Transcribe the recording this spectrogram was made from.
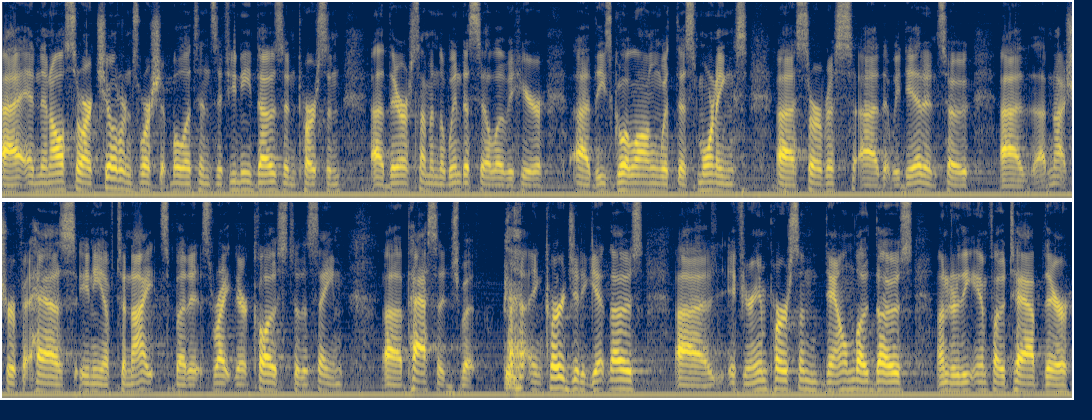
Uh, and then also our children's worship bulletins. If you need those in person, uh, there are some in the windowsill over here. Uh, these go along with this morning's uh, service uh, that we did. And so I'm not sure if it has any of tonight's, but it's right there close to the same uh, passage, but I encourage you to get those. Uh, if you're in person, download those under the info tab there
